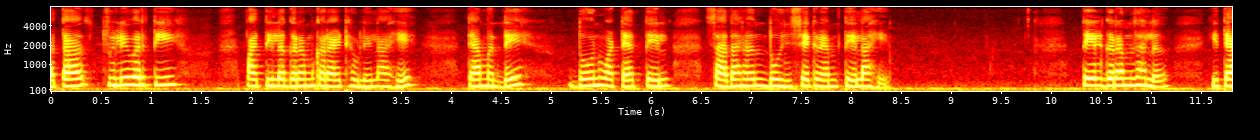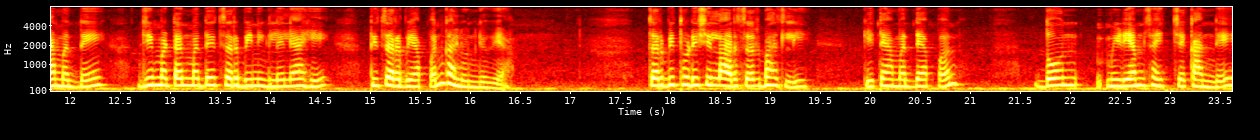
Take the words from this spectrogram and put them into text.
आता चुलीवरती पातीला गरम करायला ठेवलेलं आहे. त्यामध्ये दोन वाट्यात तेल साधारण दोनशे ग्रॅम तेल आहे. तेल गरम झालं की त्यामध्ये जी मटनमध्ये चरबी निघलेली आहे ती चरबी आपण घालून घेऊया. चरबी थोडीशी लारसर भाजली की त्यामध्ये आपण दोन मीडियम साईजचे कांदे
